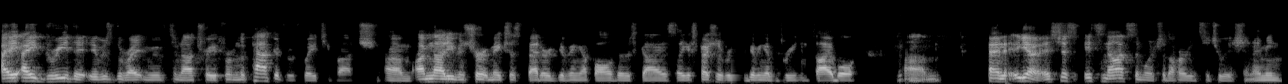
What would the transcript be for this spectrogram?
I, I, agree that it was the right move to not trade for him. The package was way too much. Um, I'm not even sure it makes us better giving up all those guys, like especially if we're giving up Green and Thybulle. Um, and yeah, it's just it's not similar to the Harden situation. I mean,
